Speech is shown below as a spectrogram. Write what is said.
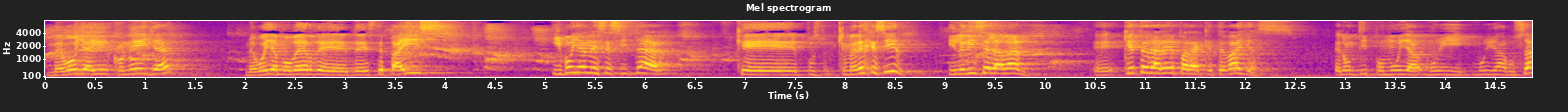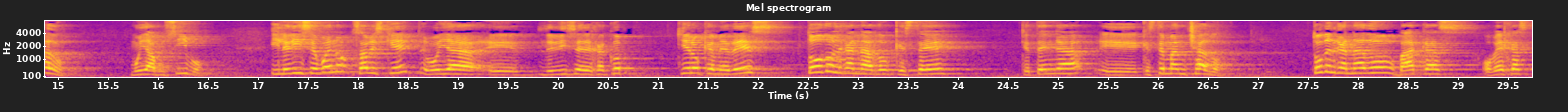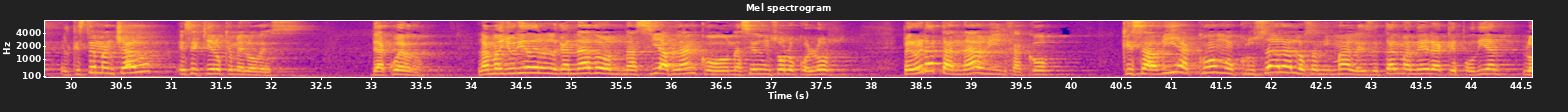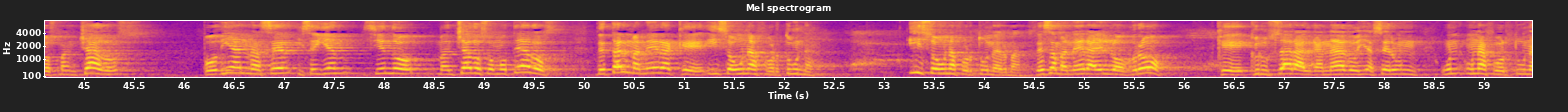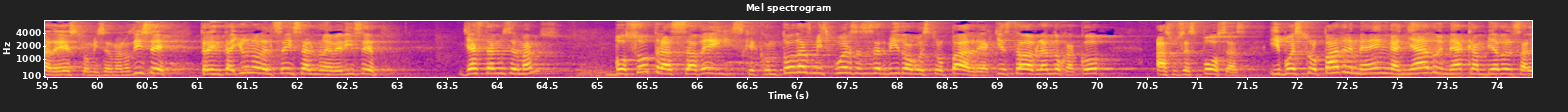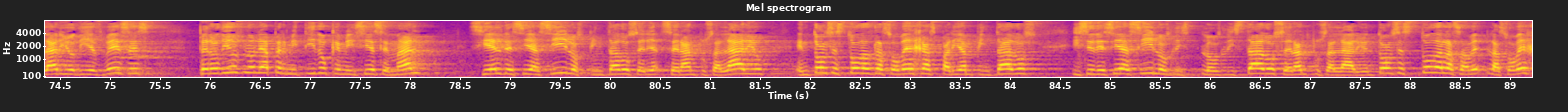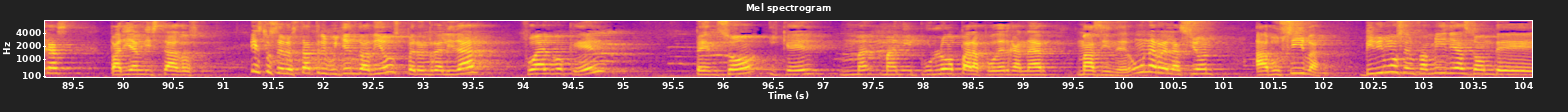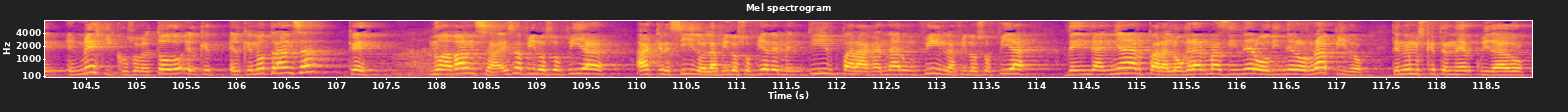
me voy a ir con ella, me voy a mover de, este país y voy a necesitar que, pues, que me dejes ir. Y le dice Labán, eh, ¿qué te daré para que te vayas? Era un tipo muy, muy, muy abusado, muy abusivo. Y le dice, bueno, ¿sabes qué? Te voy a, eh, le dice Jacob, quiero que me des todo el ganado que esté, que tenga, eh, que esté manchado. Todo el ganado, vacas, ovejas, el que esté manchado, ese quiero que me lo des. De acuerdo. La mayoría del ganado nacía blanco o nacía de un solo color. Pero era tan hábil Jacob que sabía cómo cruzar a los animales de tal manera que podían, los manchados, podían nacer y seguían siendo manchados o moteados. De tal manera que hizo una fortuna. Hizo una fortuna, hermanos. De esa manera él logró que cruzar al ganado y hacer una fortuna de esto, mis hermanos. Dice 31 del 6 al 9, dice, ¿ya están mis hermanos? Vosotras sabéis que con todas mis fuerzas he servido a vuestro padre. Aquí estaba hablando Jacob a sus esposas. Y vuestro padre me ha engañado y me ha cambiado el salario diez veces, pero Dios no le ha permitido que me hiciese mal. Si él decía así, los pintados serán tu salario. Entonces todas las ovejas parían pintados y si decía así, los, listados serán tu salario. Entonces todas las ovejas parían listados. Esto se lo está atribuyendo a Dios, pero en realidad fue algo que él pensó y que él manipuló para poder ganar más dinero. Una relación abusiva. Vivimos en familias donde, en México sobre todo, el que, el que no tranza, ¿qué? No avanza. Esa filosofía ha crecido, la filosofía de mentir para ganar un fin, la filosofía de engañar para lograr más dinero o dinero rápido. Tenemos que tener cuidado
